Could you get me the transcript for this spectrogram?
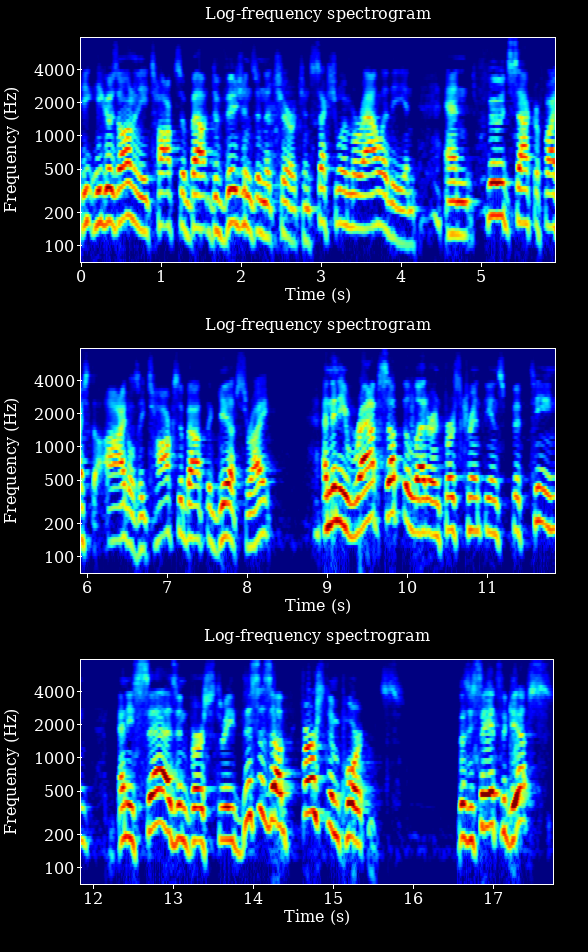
He, he goes on and he talks about divisions in the church and sexual immorality and, and food sacrificed to idols. He talks about the gifts, right? And then he wraps up the letter in 1 Corinthians 15 and he says in verse 3, This is of first importance. Does he say it's the gifts?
